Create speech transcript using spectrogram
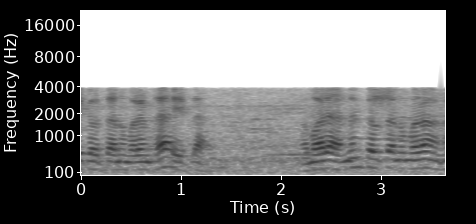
એક અવતારનું મરણ થાય એટલા. અમારે અનંત અવતારનું મરણ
